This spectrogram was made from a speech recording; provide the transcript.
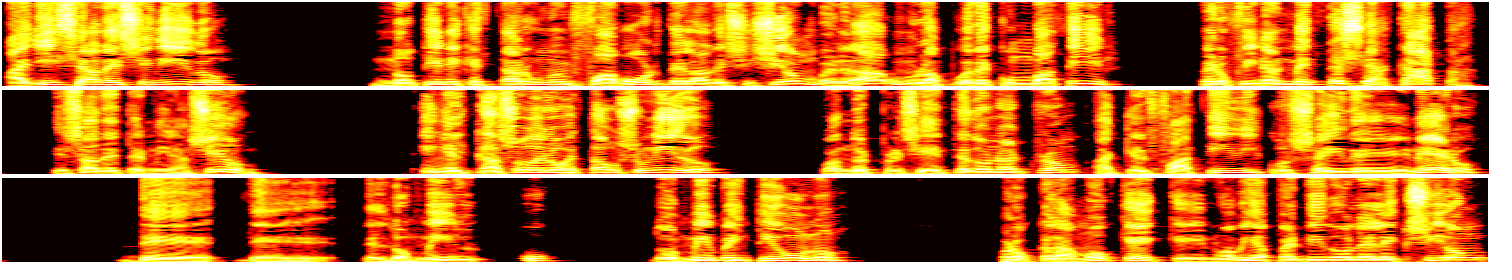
Allí se ha decidido, no tiene que estar uno en favor de la decisión, ¿verdad? Uno la puede combatir, pero finalmente se acata esa determinación. En el caso de los Estados Unidos, cuando el presidente Donald Trump, aquel fatídico 6 de enero de, del 2021, proclamó que, que no había perdido la elección,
